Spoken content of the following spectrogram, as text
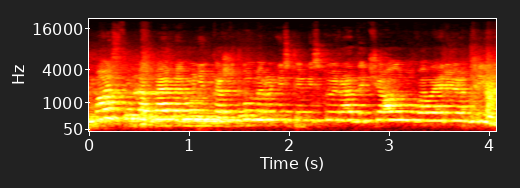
Майстру КП Миронівка житло Миронівської міської ради Чалому Валерію Андрійовичу.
